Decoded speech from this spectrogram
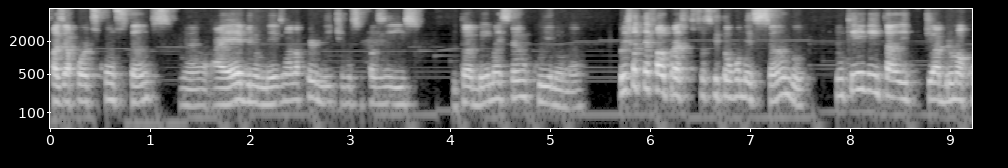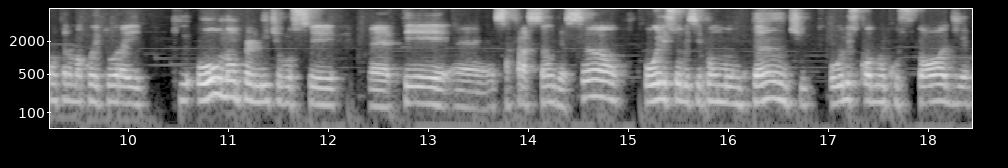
fazer aportes constantes, né? A Evno mesmo, ela permite você fazer isso. Então, é bem mais tranquilo, né? Por isso eu até falo para as pessoas que estão começando, não quer inventar de abrir uma conta numa corretora aí que ou não permite você é, ter é, essa fração de ação, ou eles solicitam um montante, ou eles cobram custódia.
